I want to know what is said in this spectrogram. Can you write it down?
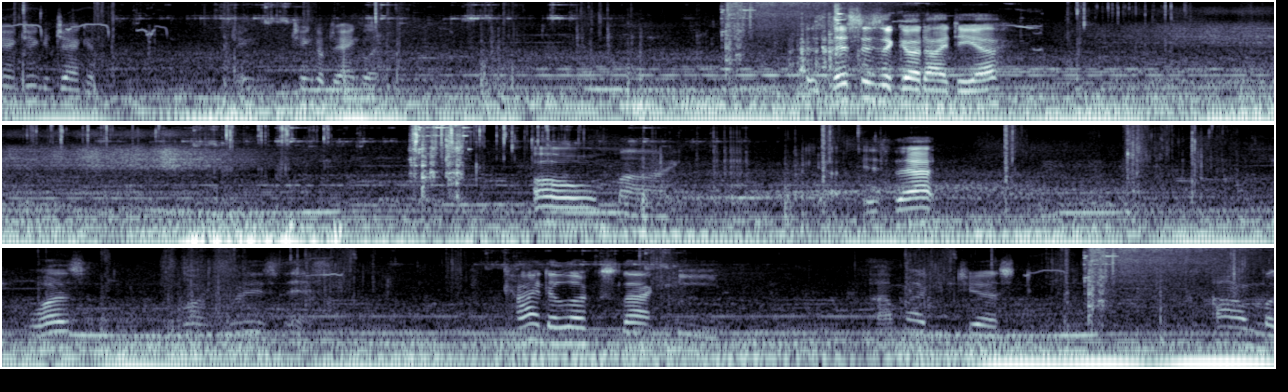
Jang jingle jangin? Jing, jingle jangling. Cause this is a good idea. Oh my god. Is that was what what is this? Kinda looks like me. I'ma just I'ma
